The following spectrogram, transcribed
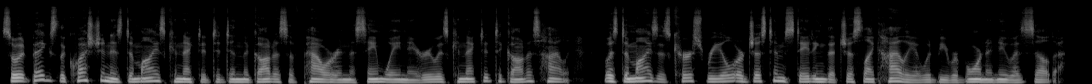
So it begs the question is Demise connected to Din, the goddess of power, in the same way Nayru is connected to goddess Hylia? Was Demise's curse real or just him stating that just like Hylia would be reborn anew as Zelda?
